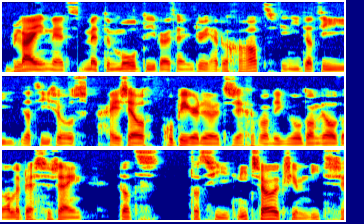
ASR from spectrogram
blij met, met de mol die we uiteindelijk hebben gehad. Niet dat hij, dat hij zoals hij zelf probeerde te zeggen van ik wil dan wel het allerbeste zijn. Dat, dat zie ik niet zo. Ik zie hem niet,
